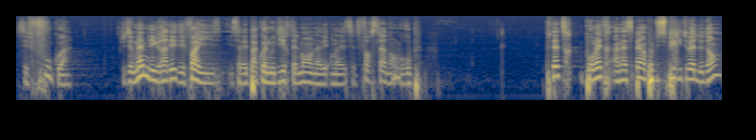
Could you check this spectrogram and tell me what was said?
C'est fou, quoi. Je veux dire, même les gradés, des fois, ils ne savaient pas quoi nous dire tellement on avait, cette force-là dans le groupe. Peut-être pour mettre un aspect un peu plus spirituel dedans,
